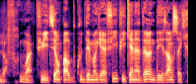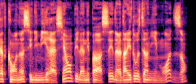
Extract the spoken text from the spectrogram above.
l'offre. Ouais. Puis, tu sais, on parle beaucoup de démographie. Puis, Canada, une des armes secrètes qu'on a, c'est l'immigration. Puis, l'année passée, dans, dans les 12 derniers mois, disons,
